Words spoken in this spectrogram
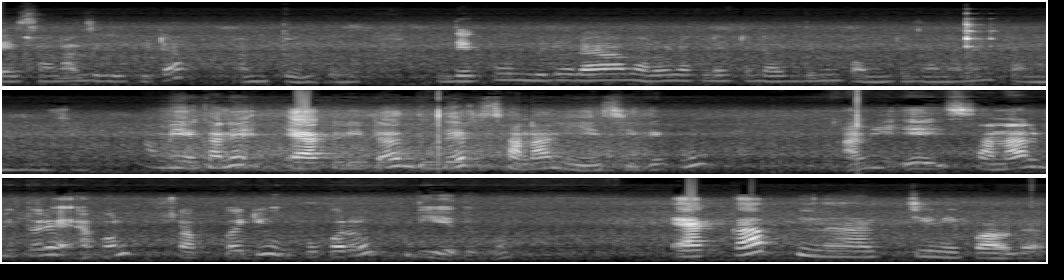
এই ছানা জিলিপিটা আমি তৈরি করব। দেখুন ভিডিওটা, ভালো লাগলে একটা লাইক দেবেন কমেন্টে জানাবেন কেমন হয়েছে। আমি এখানে এক লিটার দুধের ছানা নিয়েছি, দেখুন। আমি এই ছানার ভিতরে এখন সব কয়টি উপকরণ দিয়ে দেব। এক কাপ চিনি পাউডার।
